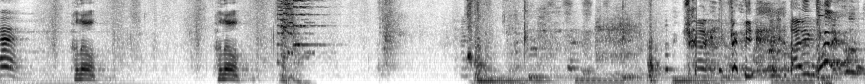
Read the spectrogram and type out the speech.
해. 하나. 하나. 아니 팔꿈치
